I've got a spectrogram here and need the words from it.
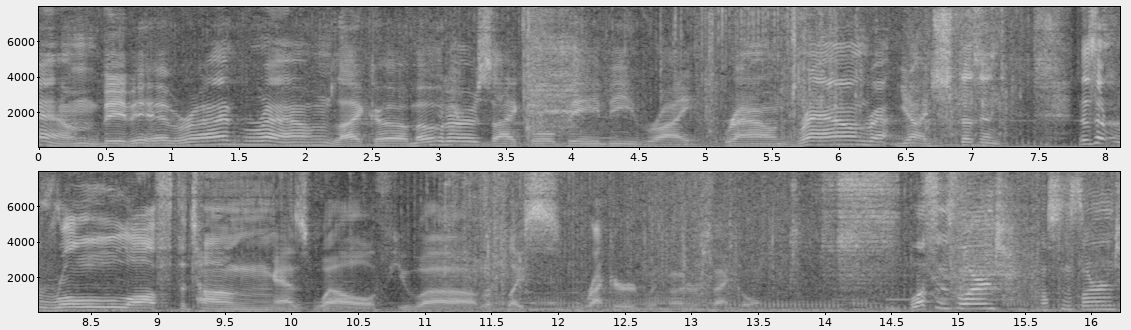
Round, baby, right round like a motorcycle, baby, right round, round, round. You know, it just doesn't doesn't roll off the tongue as well if you uh, replace record with motorcycle. Lessons learned. Lessons learned.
